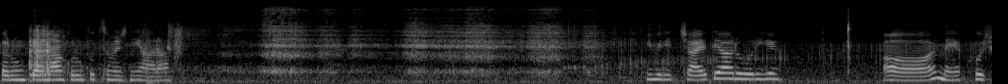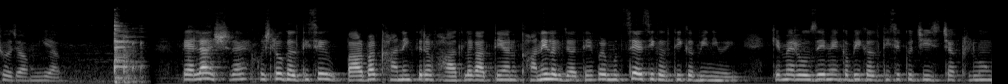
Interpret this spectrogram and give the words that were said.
करूँ, क्या ना करूँ, कुछ समझ नहीं आ रहा। ये मेरी चाय तैयार हो रही है और मैं खुश हो जाऊँगी अब। पहला अशरा है, कुछ लोग गलती से बार बार खाने की तरफ़ हाथ लगाते हैं और खाने लग जाते हैं, पर मुझसे ऐसी गलती कभी नहीं हुई कि मैं रोज़े में कभी गलती से कुछ चीज़ चख लूँ,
